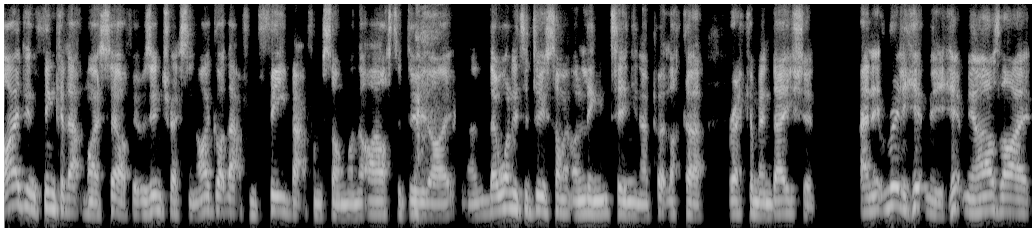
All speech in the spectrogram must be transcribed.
I didn't think of that myself. It was interesting. I got that from feedback from someone that I asked to do like you know, they wanted to do something on LinkedIn, you know, put like a recommendation. And it really hit me, hit me. I was like,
